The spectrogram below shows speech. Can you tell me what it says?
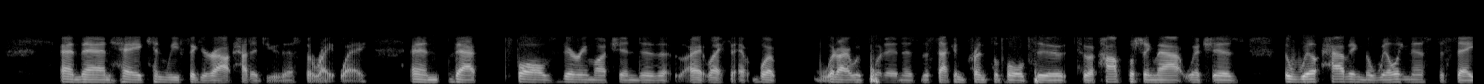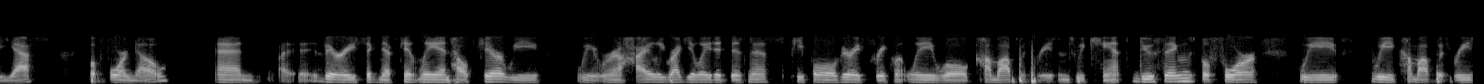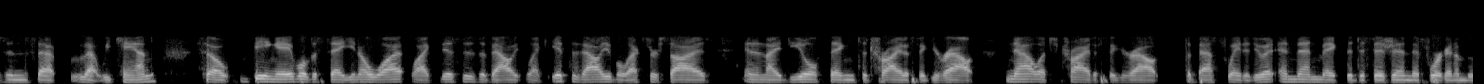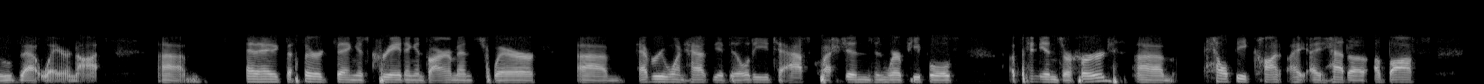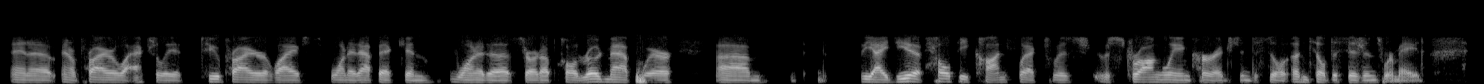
and then hey, can we figure out how to do this the right way? And that falls very much into the I, like what what I would put in as the second principle to to accomplishing that, which is the will having the willingness to say yes before no. And uh, very significantly in healthcare, we we, we're in a highly regulated business. People very frequently will come up with reasons we can't do things before we we come up with reasons that that we can. So being able to say, you know what, like this is a value, like it's a valuable exercise and an ideal thing to try to figure out. Now let's try to figure out the best way to do it, and then make the decision if we're going to move that way or not. Um, and I think the third thing is creating environments where um, everyone has the ability to ask questions and where people's opinions are heard. Um, healthy con. I, I had a, a, boss and a in a prior actually two prior lives, one at Epic and one at a startup called Roadmap, where um, the idea of healthy conflict was was strongly encouraged until decisions were made.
